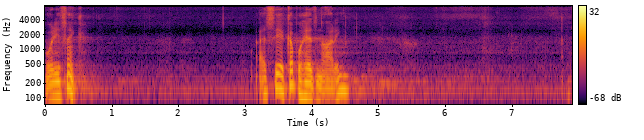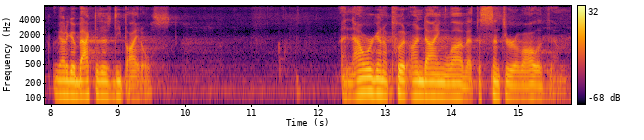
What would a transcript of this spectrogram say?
What do you think? I see a couple heads nodding. We got to go back to those deep idols. And now we're going to put undying love at the center of all of them.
